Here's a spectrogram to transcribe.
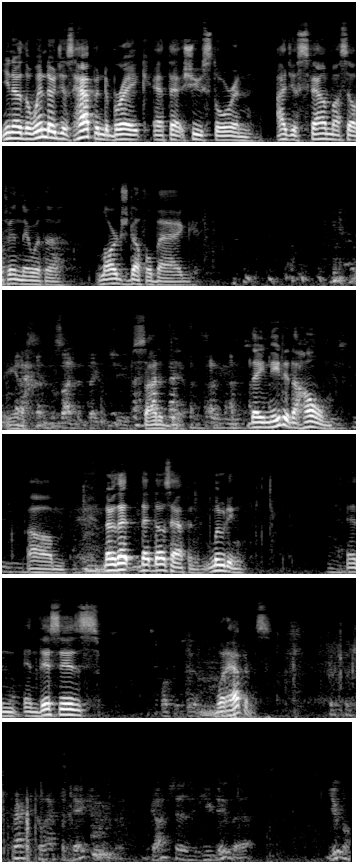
You know, the window just happened to break at that shoe store, and I just found myself in there with a large duffel bag. You know, decided to take the shoes. decided to, they needed a home. Um, no, that that does happen, looting, and and this is What they said. what happens. But it's practical application. God says if you do that, you're gonna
